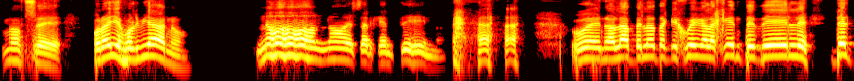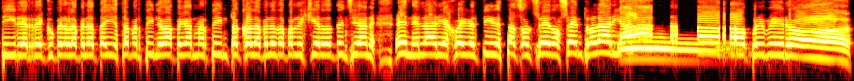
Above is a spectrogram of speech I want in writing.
No sé, por ahí es boliviano. No, no, es argentino. Bueno, la pelota que juega la gente del, del Tigre, recupera la pelota, ahí está Martín, le va a pegar Martín, tocó la pelota por la izquierda, atención, en el área juega el Tigre, está Saucedo, centro al área, Uh, ¡Ah! primero,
